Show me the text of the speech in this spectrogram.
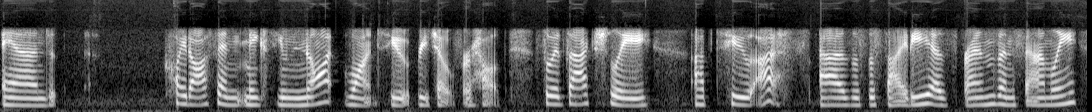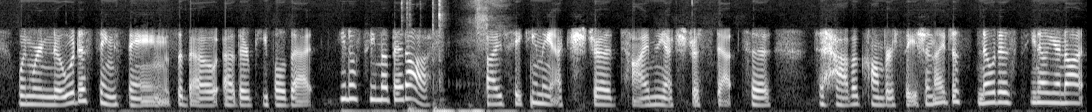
and quite often makes you not want to reach out for help. So it's actually up to us as a society, as friends and family, when we're noticing things about other people that, you know, seem a bit off by taking the extra time, the extra step to to have a conversation. I just noticed, you know, you're not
